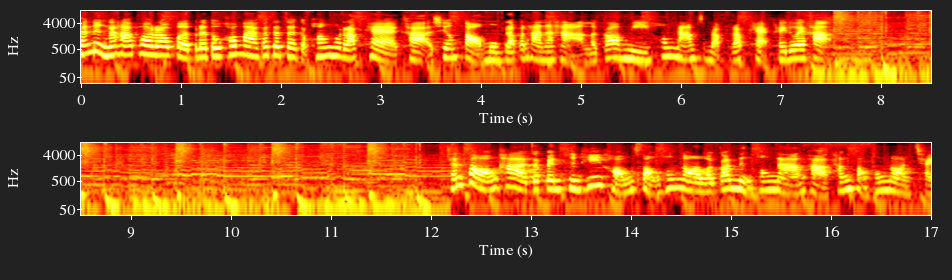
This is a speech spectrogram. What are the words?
ชั้นหนึ่งนะคะ พอเราเปิดประตูเข้ามาก็จะเจอกับห้องรับแขกค่ะ เชื่อมต่อมุมรับประทานอาหาร แล้วก็มีห้องน้ำสำหรับรับแขกให้ด้วยค่ะชั้น 2 ค่ะจะเป็นพื้นที่ของ 2 ห้องนอนแล้วก็ 1 ห้องน้ำค่ะ ทั้ง 2 ห้องนอนใช้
